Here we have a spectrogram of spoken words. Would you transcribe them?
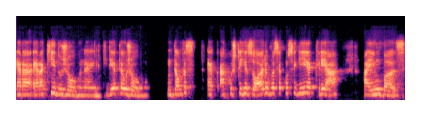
era, era aqui do jogo, né? Ele queria ter o jogo. Então, você, é, a custo irrisório, você conseguia criar aí um buzz.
